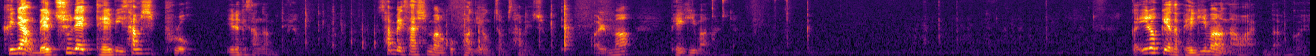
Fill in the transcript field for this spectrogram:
그냥 매출액 대비 30% 이렇게 생각하면 돼요. 340만 원 곱하기 0.3 해주면 돼요. 얼마? 102만 원이요. 그러니까 이렇게 해서 102만 원 나와야 된다는 거예요.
